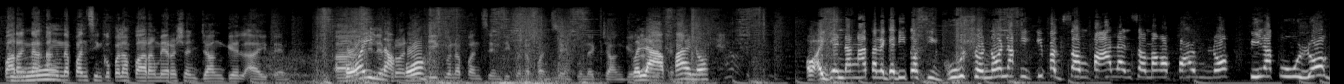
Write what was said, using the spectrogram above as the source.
Parang na, Oh. ang napansin ko pa lang parang meron siyang jungle item. Ah, Oy, si Lebron, nako. hindi ko napansin, hindi ko napansin kung nag-jungle Wala item. pa, no? O, ayan na nga talaga dito si Gusho, no? Nakikipagsampalan sa mga farm, no? Pinatulog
